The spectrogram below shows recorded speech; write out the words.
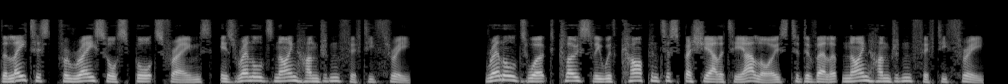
The latest, for race or sports frames, is Reynolds 953. Reynolds worked closely with Carpenter Specialty Alloys to develop 953.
